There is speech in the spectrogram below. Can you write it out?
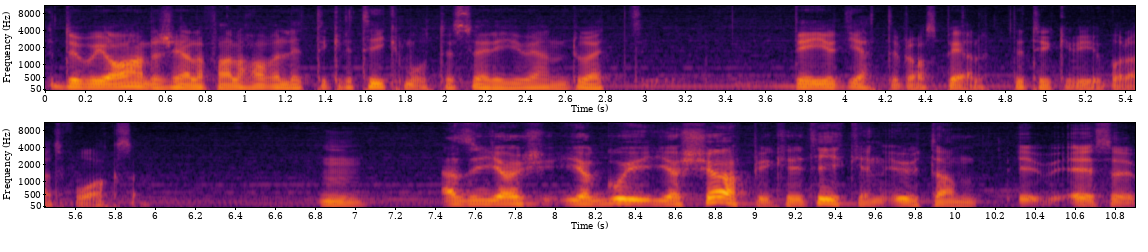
du och jag Anders i alla fall har väl lite kritik mot det så är det ju ändå ett, det är ju ett jättebra spel. Det tycker vi ju båda två också. Mm. Alltså jag, jag, går ju, jag köper ju kritiken utan, alltså,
